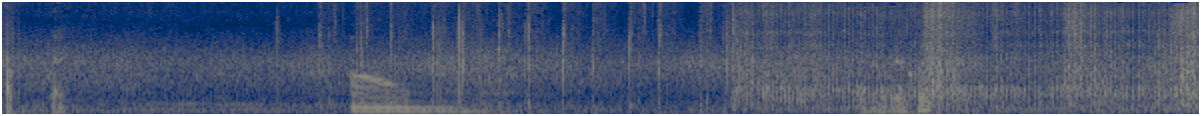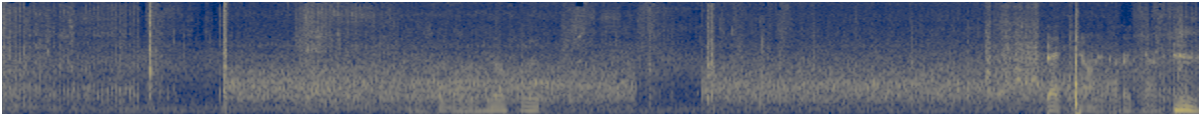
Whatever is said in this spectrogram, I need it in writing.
Pop him back. Um. Real quick. flip. That counted, that counted.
